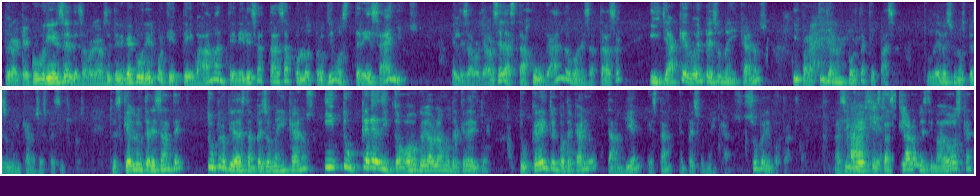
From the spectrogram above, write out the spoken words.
pero hay que cubrirse, el desarrollador se tiene que cubrir porque te va a mantener esa tasa por los próximos tres años. El desarrollador se la está jugando con esa tasa y ya quedó en pesos mexicanos y para ti ya no importa qué pasa. Tú debes unos pesos mexicanos específicos. Entonces, ¿qué es lo interesante? Tu propiedad está en pesos mexicanos y tu crédito, ojo que hoy hablamos de crédito, tu crédito hipotecario también está en pesos mexicanos. Súper importante. Así que estás claro, mi estimado Oscar,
